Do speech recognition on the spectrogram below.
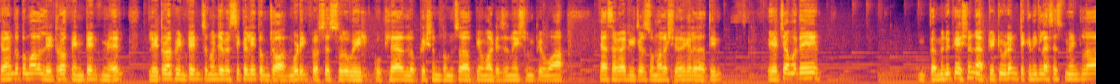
त्यानंतर तुम्हाला लेटर ऑफ इंटेंट मिळेल. लेटर ऑफ इंटेंट म्हणजे बेसिकली तुमच्या ऑनबोर्डिंग प्रोसेस सुरू होईल. कुठल्या लोकेशन तुमचं किंवा डेझिनेशन किंवा ह्या सगळ्या डिटेल्स तुम्हाला शेअर केल्या जातील. याच्यामध्ये कम्युनिकेशन ऍप्टिट्यूड अँड टेक्निकल असेसमेंटला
